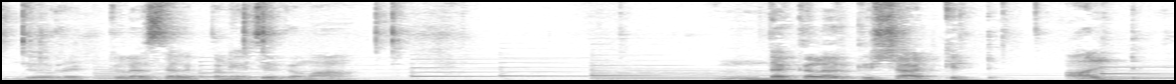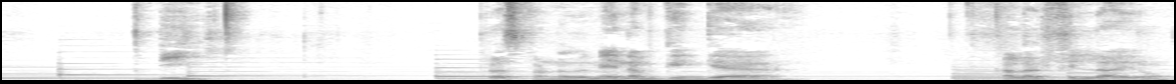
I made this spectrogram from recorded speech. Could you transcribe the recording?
இந்த ஒரு ரெட் கலர் செலக்ட் பண்ணி வச்சுருக்கோமா? இந்த கலருக்கு ஷார்ட்கட் ஆல்ட் டி ப்ரெஸ் பண்ணதுமே நமக்கு இங்கே கலர் ஃபில் ஆயிரும்.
